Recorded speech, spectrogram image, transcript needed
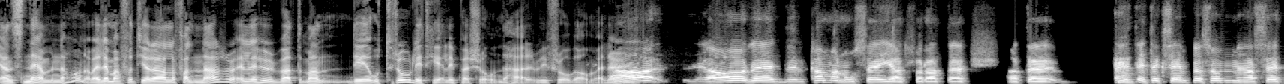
ens nämna honom. Eller man får inte göra i alla fall narr, eller hur? Att man, det är en otroligt helig person det här vi frågar om, eller? Ja, ja det, det kan man nog säga för att, eh, att eh, ett, ett exempel som jag har sett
